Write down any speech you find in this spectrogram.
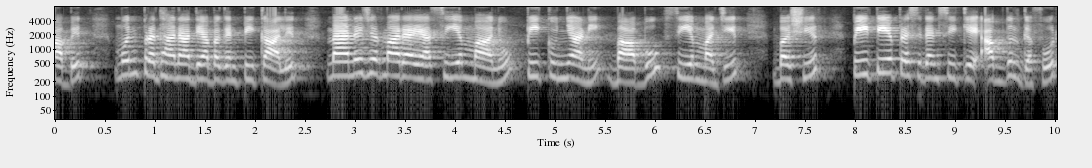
ആബിദ് മുൻ പ്രധാനാധ്യാപകൻ പി കാലിദ് മാനേജർമാരായ C M Manu P Kunjani Babu C M Majeed Basheer P T A president C K Abdul Gafoor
